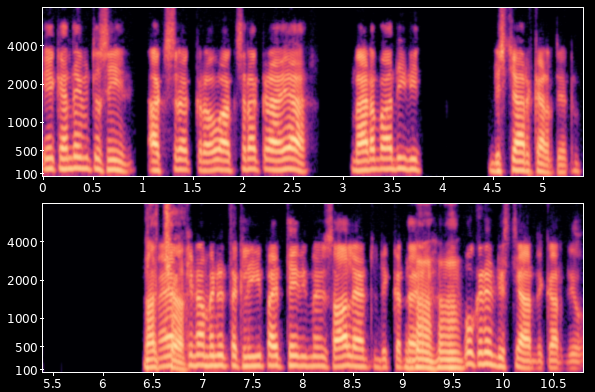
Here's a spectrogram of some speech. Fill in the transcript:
ਇਹ ਕਹਿੰਦੇ ਵੀ ਤੁਸੀਂ ਅਕਸਰਾ ਕਰਾਓ ਅਕਸਰਾ ਕਰਾਇਆ ਮੈਡਮ ਆਦੀ ਵੀ ਡਿਸਚਾਰਜ ਕਰ ਮੈਂ ਅੱਛਾ। ਕਿ ਨਾ ਮੈਨੂੰ ਤਕਲੀਫ ਹੈ ਇੱਥੇ ਵੀ ਮੈਨੂੰ ਸਾਹ ਲੈਣ 'ਚ ਦਿੱਕਤ ਹੂੰ ਉਹ ਕਹਿੰਦੇ ਡਿਸਚਾਰਜ ਕਰ ਦਿਓ।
